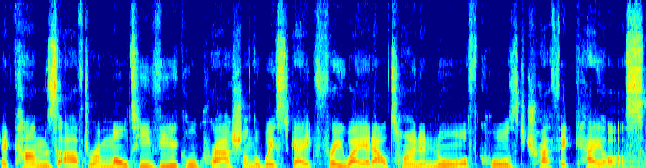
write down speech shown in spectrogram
It comes after a multi vehicle crash on the Westgate Freeway at Altona North caused traffic chaos.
